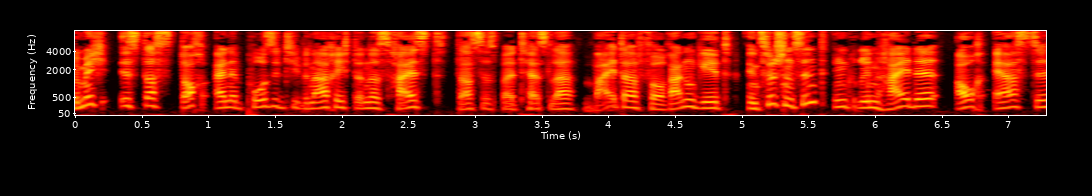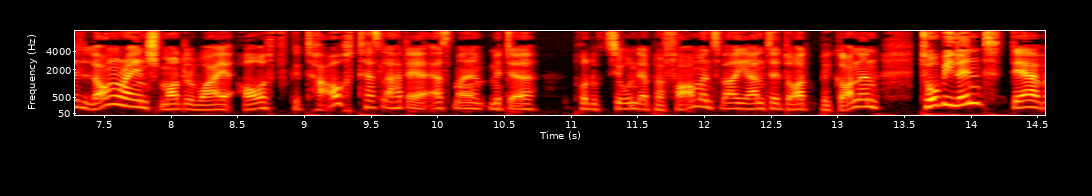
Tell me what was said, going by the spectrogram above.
Für mich ist das doch eine positive Nachricht, denn das heißt, dass es bei Tesla weiter vorangeht. Inzwischen sind in Grünheide auch erste Long Range Model Y aufgetaucht. Tesla hatte ja erstmal mit der Produktion der Performance-Variante dort begonnen. Tobi Lind, der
